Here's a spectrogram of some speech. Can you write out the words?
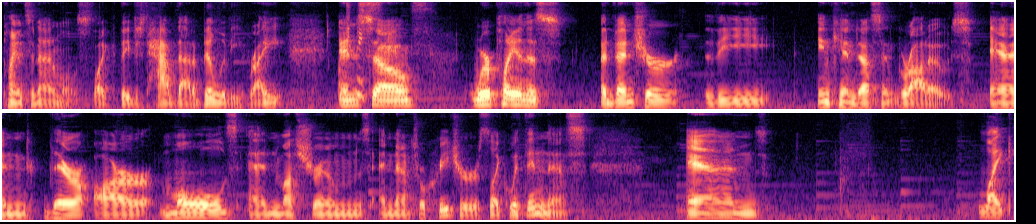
plants and animals. Like they just have that ability, right? and makes so sense. we're playing this adventure, the incandescent grottos, and there are molds and mushrooms and natural creatures like within this, and like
